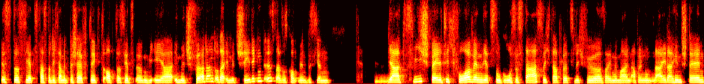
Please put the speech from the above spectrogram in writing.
ist das jetzt, hast du dich damit beschäftigt, ob das jetzt irgendwie eher imagefördernd oder image-schädigend ist? Also es kommt mir ein bisschen ja, zwiespältig vor, wenn jetzt so große Stars sich da plötzlich für, sagen wir mal, einen Appel und ein Ei dahinstellen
